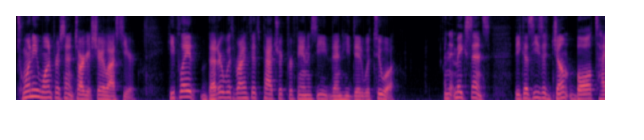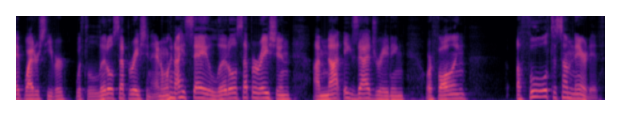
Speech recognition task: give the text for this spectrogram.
21% target share last year. He played better with Ryan Fitzpatrick for fantasy than he did with Tua. And it makes sense because he's a jump ball type wide receiver with little separation. And when I say little separation, I'm not exaggerating or falling a fool to some narrative.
